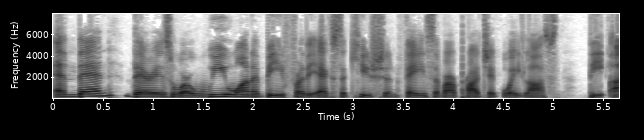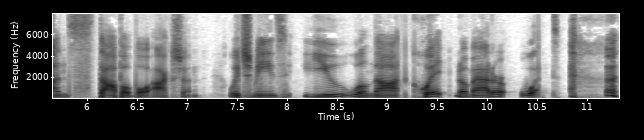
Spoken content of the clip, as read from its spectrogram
And then there is where we want to be for the execution phase of our project weight loss, the unstoppable action, which means you will not quit no matter what.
